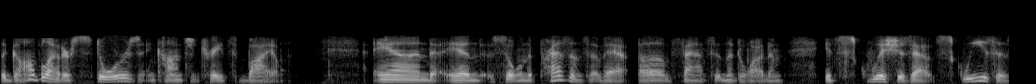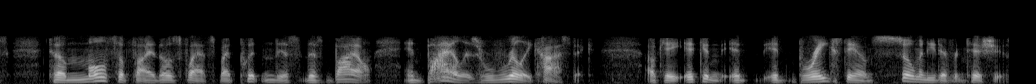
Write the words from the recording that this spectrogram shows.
the gallbladder stores and concentrates bile. And and so in the presence of of fats in the duodenum, it squishes out, squeezes to emulsify those fats by putting this this bile. And bile is really caustic. Okay, it can it it breaks down so many different tissues.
